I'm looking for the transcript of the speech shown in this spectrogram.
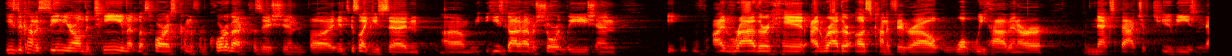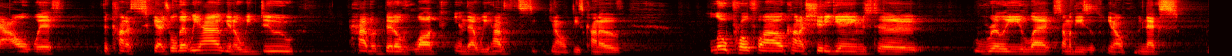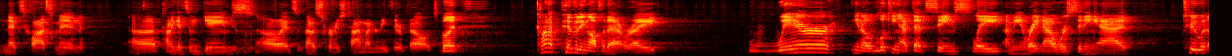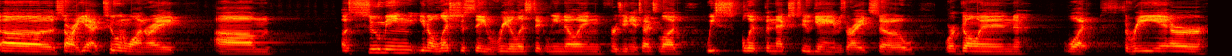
he's the kind of senior on the team as far as coming from quarterback position, but it's, it's like you said, um, he's got to have a short leash, and I'd rather him, I'd rather us kind of figure out what we have in our next batch of QBs now with the kind of schedule that we have. You know, we do have a bit of luck in that we have you know these kind of low profile kind of shitty games to really let some of these you know next next classmen uh, kind of get some games uh, and some kind of scrimmage time underneath their belts but kind of pivoting off of that right where you know looking at that same slate i mean right now we're sitting at two uh sorry yeah two and one right um assuming, you know, let's just say realistically knowing Virginia Tech's luck, we split the next two games, right? So we're going what three or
